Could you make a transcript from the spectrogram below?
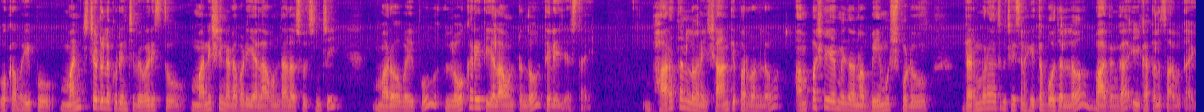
ఒకవైపు మంచి చెడుల గురించి వివరిస్తూ మనిషి నడవడి ఎలా ఉండాలో సూచించి మరోవైపు లోకరీతి ఎలా ఉంటుందో తెలియజేస్తాయి. భారతంలోని శాంతి పర్వంలో అంపశయ్య మీద ఉన్న భీముష్ముడు ధర్మరాజుకు చేసిన హితబోధల్లో భాగంగా ఈ కథలు సాగుతాయి.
